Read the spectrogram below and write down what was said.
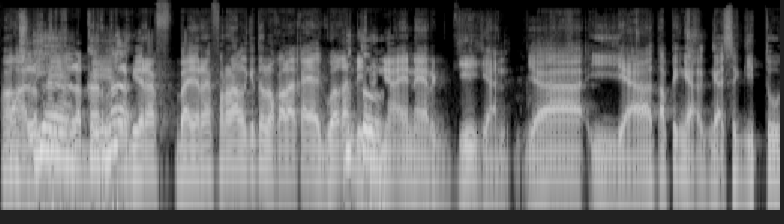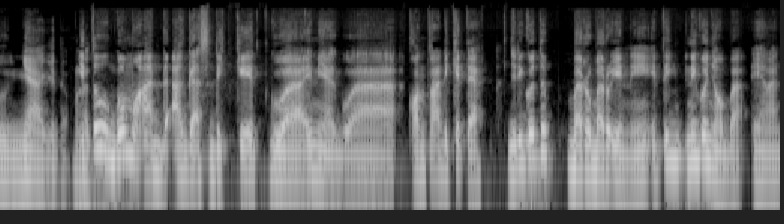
Ah, Mostly lebih iya, lebih karena- lebih ref, by referral gitu loh. Kalau kayak gua kan di Betul. dunia energi kan, ya iya, tapi nggak nggak segitunya gitu. itu gue mau ada agak sedikit gue ini ya gue kontra dikit ya jadi gue tuh baru-baru ini itu ini gue nyoba ya kan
